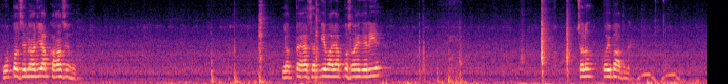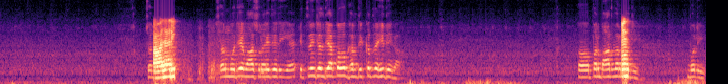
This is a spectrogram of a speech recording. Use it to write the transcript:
रूपल सिन्हा जी आप कहाँ से हो? लगता है सर की आवाज़ आपको सुनाई दे रही है। चलो कोई बात नहीं। चलो। आवाज़ आ रही सर मुझे आवाज़ सुनाई दे रही है। इतनी जल्दी आपको वो घर दिक्कत नहीं देगा। पर बात वर्मा जी बोलिए।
